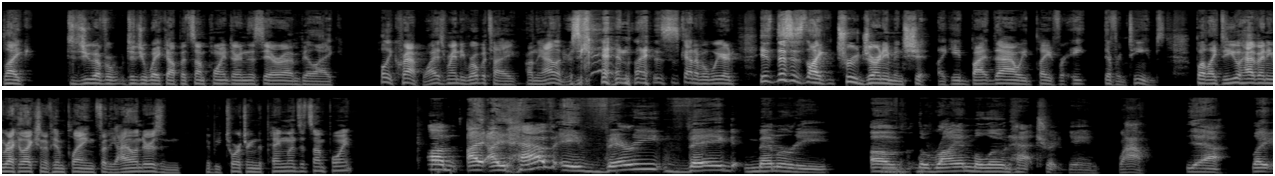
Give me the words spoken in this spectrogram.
like did you ever did you wake up at some point during this era and be like, holy crap, why is Randy Robitaille on the Islanders again? like this is kind of a weird. This is like true journeyman shit. Like he'd by now he'd played for eight different teams. But like, do you have any recollection of him playing for the Islanders and maybe torturing the Penguins at some point? Um, I, I have a very vague memory of Hmm. the Ryan Malone hat trick game. Wow. Yeah, like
